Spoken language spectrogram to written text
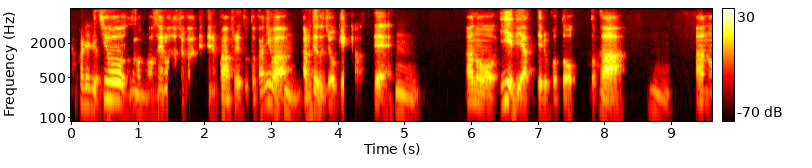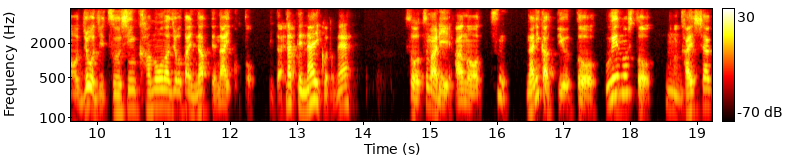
測れる、ね、一応、その厚生労働省が出てるパンフレットとかには、ある程度条件があって、うんあの、家でやってることとか、うん、あの、常時通信可能な状態になってないことみたいな。なってないことね。そう、つまり、あの、つ何かっていうと、上の人、会社が、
